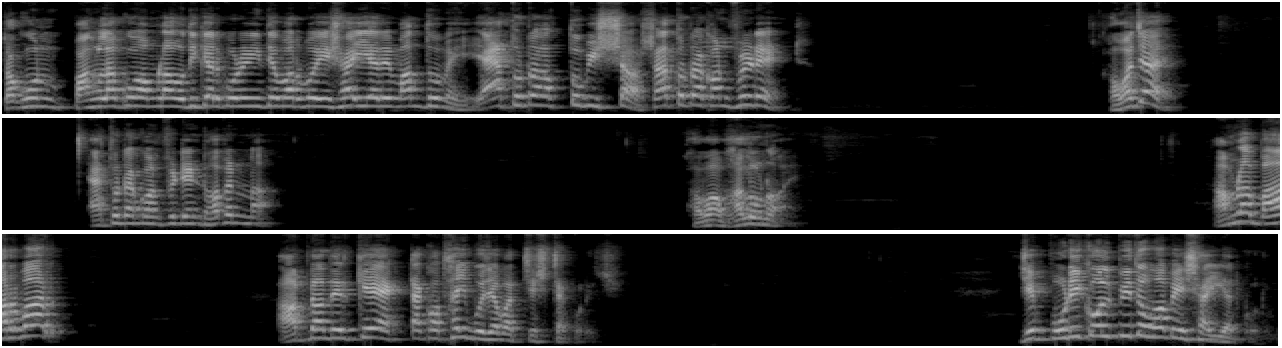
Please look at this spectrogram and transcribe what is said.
তখন বাংলাকেও আমরা অধিকার করে নিতে পারব এসআইআর এর মাধ্যমে। এতটা আত্মবিশ্বাস, এতটা কনফিডেন্ট হওয়া যায়? এতটা কনফিডেন্ট হবেন না। হওয়া ভালো নয়। আমরা বারবার আপনাদেরকে একটা কথাই বোঝাবার চেষ্টা করেছি। যে পরিকল্পিতভাবে এসআইআর করুন।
